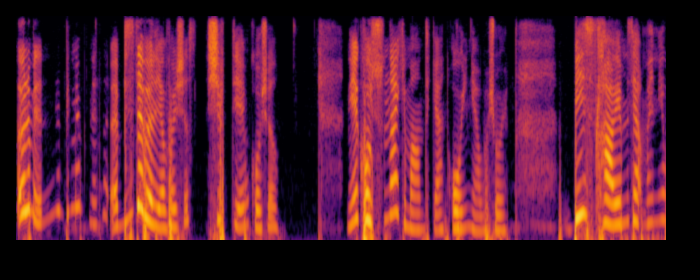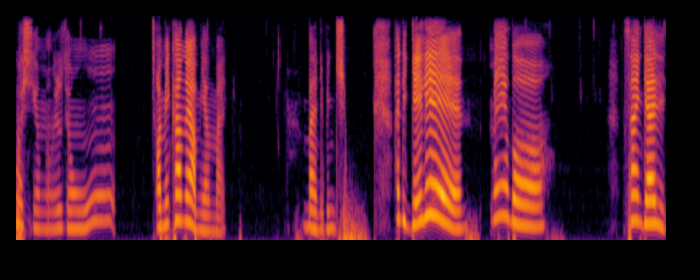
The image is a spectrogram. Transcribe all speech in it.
Öyle mi? Bilmem neden. E, biz de böyle yavaşız. Shift diyelim koşalım. Niye koşsunlar ki mantıken? Oyun yavaş oyun. Biz kahvemizi yapmaya niye başlayamıyoruz ya? Americano yapmayalım ben. Bence bineceğim. Hadi gelin. Merhaba. Sen gel.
